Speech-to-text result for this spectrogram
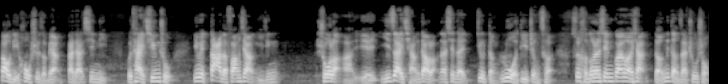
到底后市怎么样？大家心里不太清楚，因为大的方向已经说了啊，也一再强调了。那现在就等落地政策，所以很多人先观望一下，等一等再出手。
